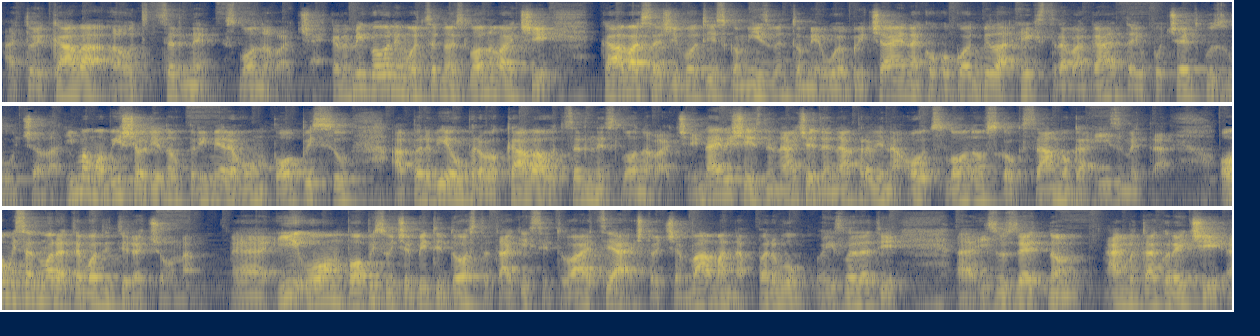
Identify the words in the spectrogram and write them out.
a to je kava od crne slonovače. Kada mi govorimo o crnoj slonovači, kava sa životinskom izventom je uobičajena koliko god bila ekstravaganta i u početku zvučala. Imamo više od jednog primjera u ovom popisu, a prvi je upravo kava od crne slonovače. I najviše iznenađuje da je napravljena od slonovskog samoga izmeta. Ovo mi sad morate voditi računa. E, I u ovom popisu će biti dosta takvih situacija što će vama na prvu izgledati e, izuzetno, ajmo tako reći, e,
